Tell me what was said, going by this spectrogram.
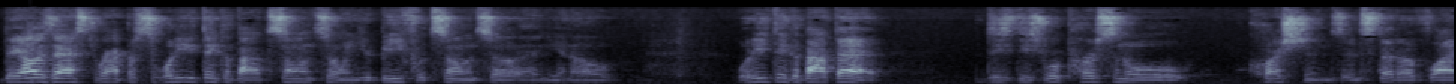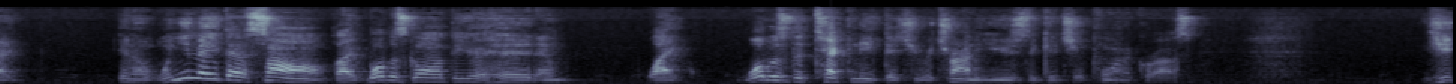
they always ask the rapper, so what do you think about so and so and your beef with so and so, and you know, what do you think about that? These these real personal questions instead of like, you know, when you made that song, like what was going through your head and like what was the technique that you were trying to use to get your point across? You,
